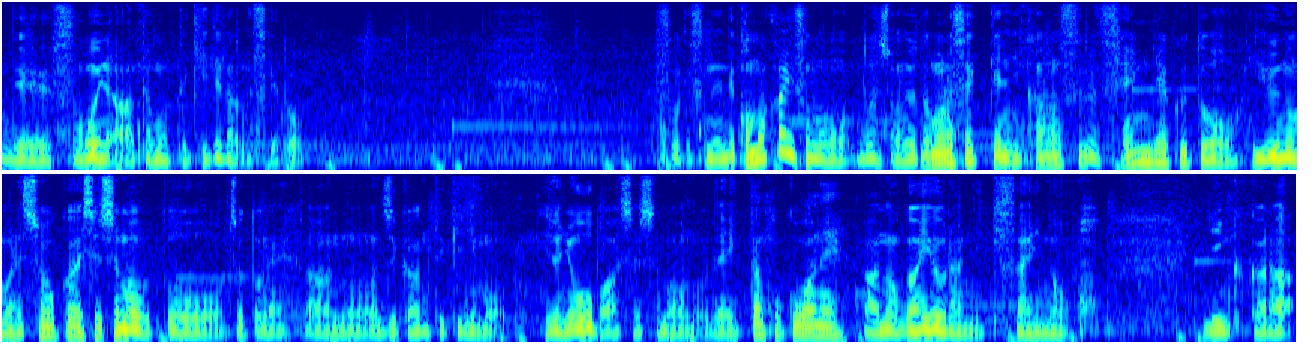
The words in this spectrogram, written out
ですごいなって思って聞いてたんですけど。そうですね。で細かいそのどうでしょうね。歌丸石鹸に関する戦略というのまで紹介してしまうとちょっとねあの時間的にも非常にオーバーしてしまうので一旦ここはねあの概要欄に記載のリンクから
